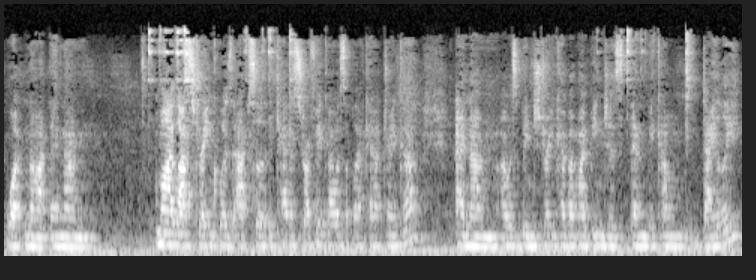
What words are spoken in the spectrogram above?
whatnot. And um, my last drink was absolutely catastrophic. I was a blackout drinker, and um, I was a binge drinker, but my binges then become daily.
